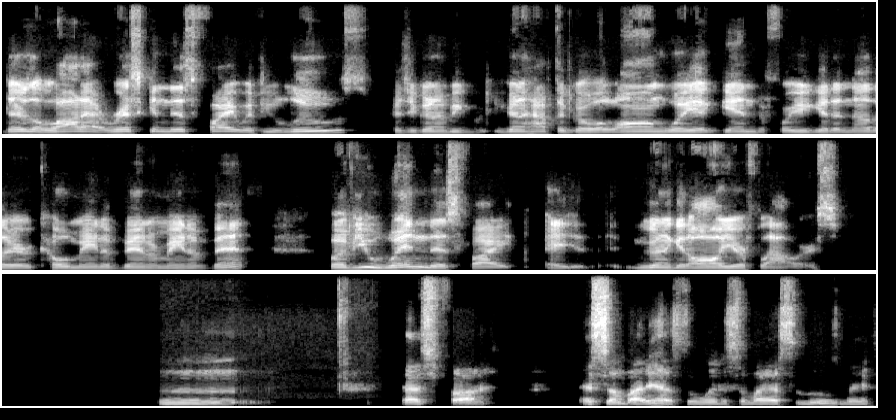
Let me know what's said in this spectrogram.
there's a lot at risk in this fight if you lose because you're gonna be you're gonna have to go a long way again before you get another co-main event or main event. But if you win this fight, eh, you're gonna get all your flowers. Mm, that's fine. And somebody has to win and somebody has to lose, man.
